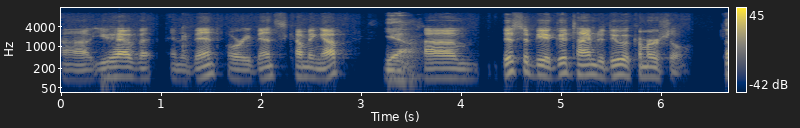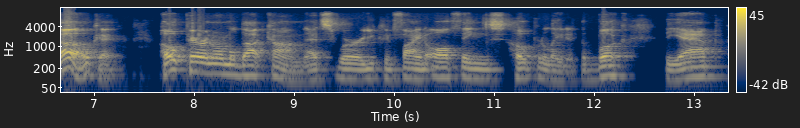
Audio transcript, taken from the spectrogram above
uh, you have an event or events coming up. yeah Um, this would be a good time to do a commercial. Oh, okay. HopeParanormal.com. That's where you can find all things hope related the book, the app,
